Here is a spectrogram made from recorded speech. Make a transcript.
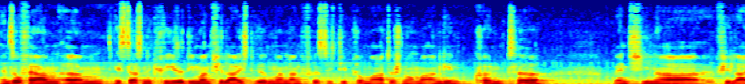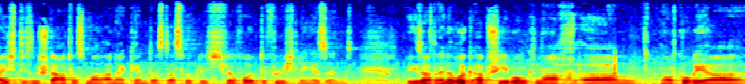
Insofern ähm, ist das eine Krise, die man vielleicht irgendwann langfristig diplomatisch nochmal angehen könnte, wenn China vielleicht diesen Status mal anerkennt, dass das wirklich verfolgte Flüchtlinge sind. Wie gesagt, eine Rückabschiebung nach ähm, Nordkorea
